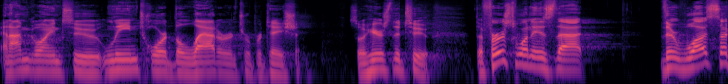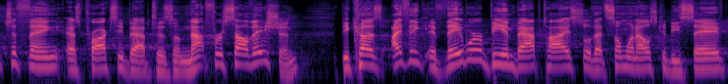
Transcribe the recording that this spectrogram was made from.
and I'm going to lean toward the latter interpretation. So here's the two. The first one is that there was such a thing as proxy baptism, not for salvation, because I think if they were being baptized so that someone else could be saved,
